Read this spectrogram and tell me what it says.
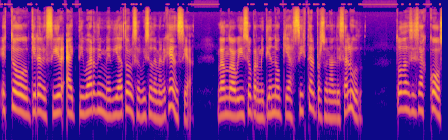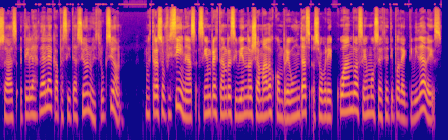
Esto quiere decir activar de inmediato el servicio de emergencia, dando aviso permitiendo que asista el personal de salud. Todas esas cosas te las da la capacitación o instrucción. Nuestras oficinas siempre están recibiendo llamados con preguntas sobre cuándo hacemos este tipo de actividades.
